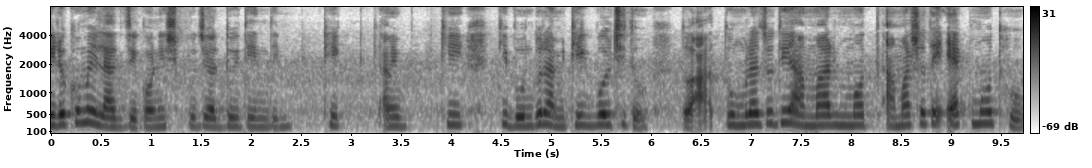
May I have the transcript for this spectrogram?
এরকমই লাগছে গণেশ পূজার দুই, তিন দিন। ঠিক আমি ঠিক কি বন্ধুরা, আমি ঠিক বলছি তো? তো তোমরা যদি আমার মত, আমার সাথে একমত হও,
